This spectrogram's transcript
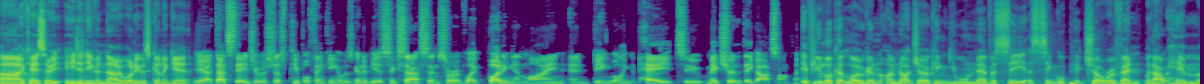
Oh, okay. So he, he didn't even know what he was going to get. Yeah, at that stage, it was just people thinking it was going to be a success and sort of like butting in line and being willing to pay to make sure that they got something. If you look at Logan, I'm not joking, you will never see a single picture or event without him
